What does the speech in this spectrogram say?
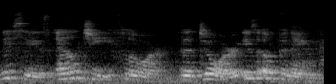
This is LG floor. The door is opening.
